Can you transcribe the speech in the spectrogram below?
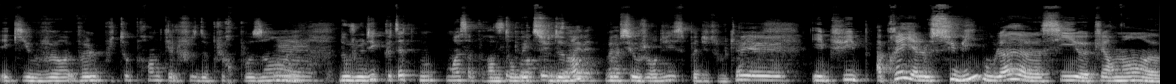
et qui veulent, veulent plutôt prendre quelque chose de plus reposant. Et, Mm. donc je me dis que peut-être moi ça pourra me tomber dessus demain, arriver, même ouais. si aujourd'hui c'est pas du tout le cas. Oui, oui, oui. Et puis après il y a le subi où là euh, si euh, clairement euh,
